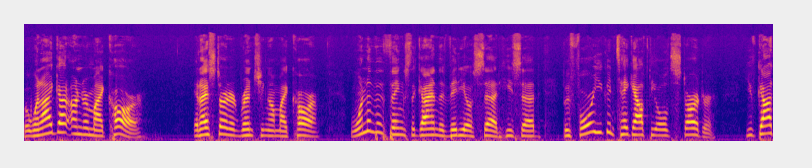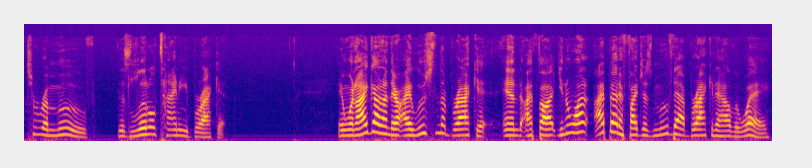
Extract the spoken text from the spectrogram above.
But when I got under my car and I started wrenching on my car, one of the things the guy in the video said, he said, before you can take out the old starter, you've got to remove this little tiny bracket. And when I got on there, I loosened the bracket, and I thought, you know what? I bet if I just move that bracket out of the way,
